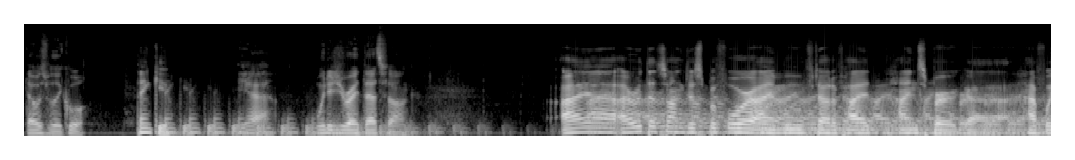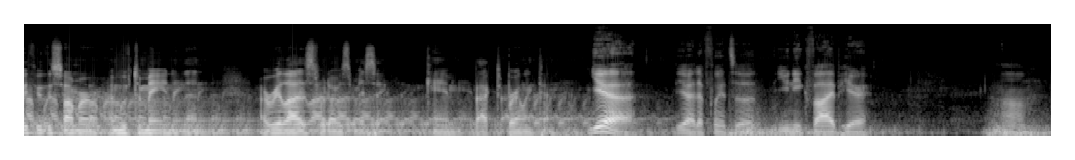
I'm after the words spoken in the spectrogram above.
That was really cool. Thank you. Thank you. Yeah. When did you write that song? I uh, I wrote that song just before I moved out of Hy- Hinesburg uh, halfway through the summer. I moved to Maine, and then I realized what I was missing. and Came back to Burlington. Yeah. Yeah, definitely. It's a unique vibe here. Um,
